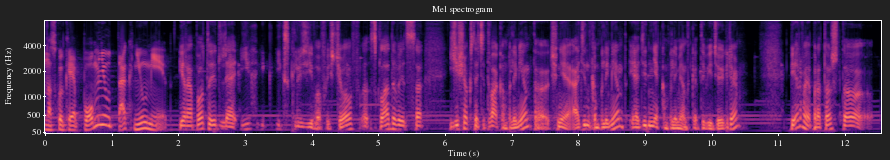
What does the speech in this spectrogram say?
насколько я помню, так не умеет. И работает для их эксклюзивов, из чего складывается еще, кстати, два комплимента, точнее, один комплимент и один не комплимент к этой видеоигре. Первое про то, что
